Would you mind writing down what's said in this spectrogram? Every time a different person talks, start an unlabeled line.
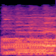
Oh.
